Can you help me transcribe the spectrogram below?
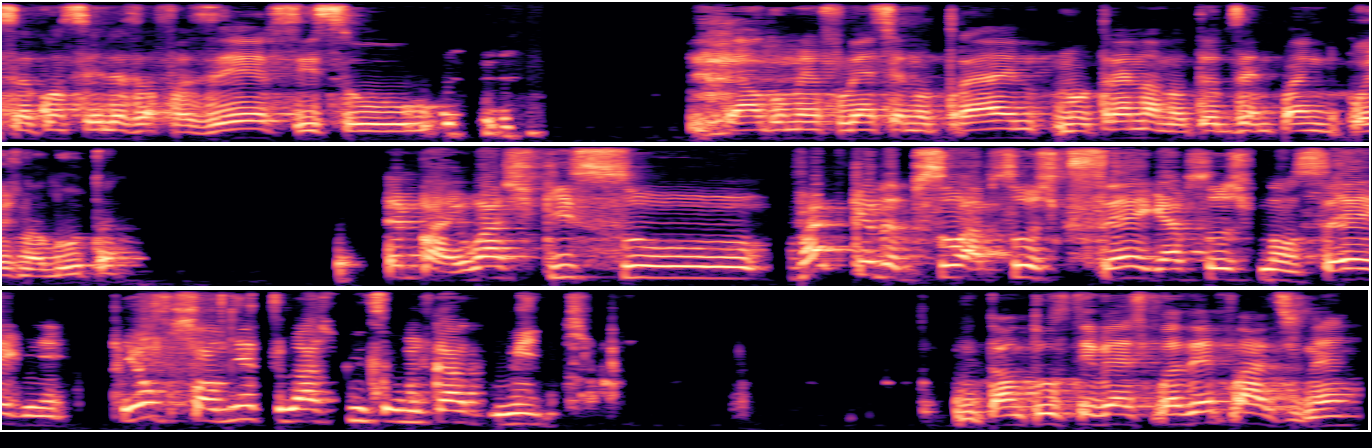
se aconselhas a fazer, se isso tem alguma influência no treino, no treino ou no teu desempenho depois na luta. Epá, eu acho que isso vai de cada pessoa. Há pessoas que seguem, há pessoas que não seguem. Eu, pessoalmente, eu acho que isso é um bocado de mito. Então, tu, se tiveres que fazer, fazes, né?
